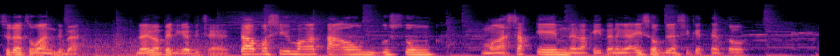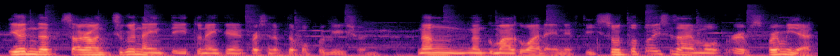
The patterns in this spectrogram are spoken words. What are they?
so that's one, di ba? Dahil mga pwede kabit sa'yo. Tapos yung mga taong gustong mga sakim na nakita na ay sobrang sikat na to, yun that's around siguro 98 to 99% of the population nang nang gumagawa ng NFT. So totoo yung sasabi mo herbs for me ah,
